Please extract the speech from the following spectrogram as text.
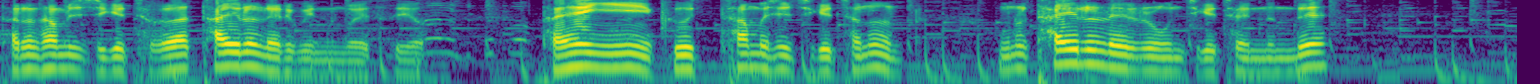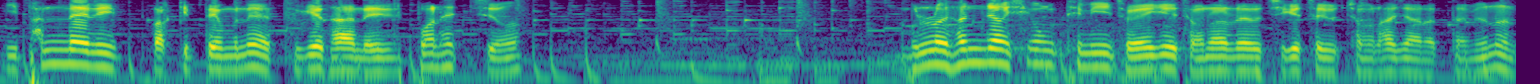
다른 사무실 지게차가 타일을 내리고 있는 거였어요. 다행히 그 사무실 지게차는 오늘 타일을 내리러 온 지게차였는데 이 판넬이 왔기 때문에 두 개 다 내릴 뻔했죠. 물론 현장 시공팀이 저에게 전화를 해서 지게차 요청을 하지 않았다면은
